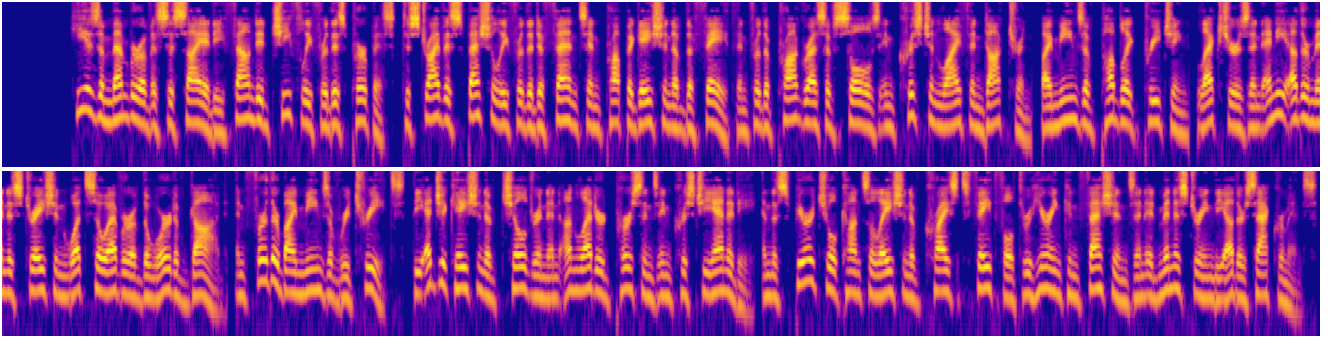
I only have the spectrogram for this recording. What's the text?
He is a member of a society founded chiefly for this purpose, to strive especially for the defense and propagation of the faith and for the progress of souls in Christian life and doctrine, by means of public preaching, lectures and any other ministration whatsoever of the Word of God, and further by means of retreats, the education of children and unlettered persons in Christianity, and the spiritual consolation of Christ's faithful through hearing confessions and administering the other sacraments.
